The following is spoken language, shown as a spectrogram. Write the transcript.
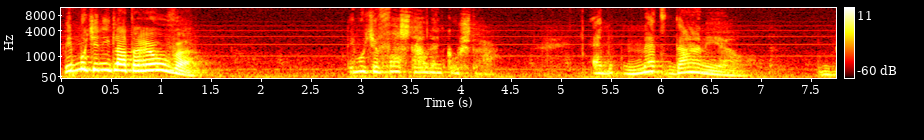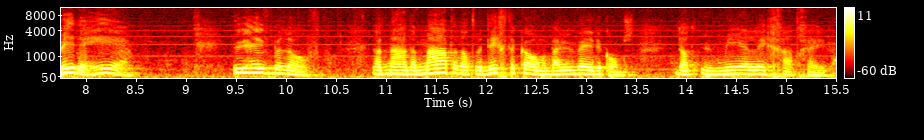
Dit moet je niet laten roven. Dit moet je vasthouden en koesteren. En met Daniel bidden, Heer, u heeft beloofd dat na de mate dat we dichter komen bij uw wederkomst, dat u meer licht gaat geven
